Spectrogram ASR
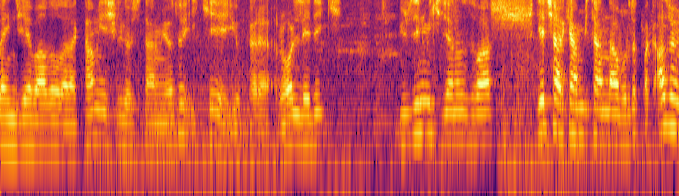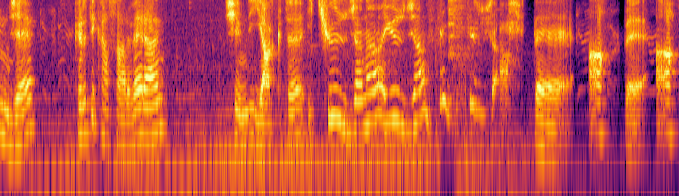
RNG'ye bağlı olarak tam yeşil göstermiyordu. İki yukarı rolledik. 122 canımız var. Geçerken bir tane daha vurduk. Bak az önce kritik hasar veren Şimdi yaktı. 200 cana 100 can sektir. Ah be. Ah be. Ah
